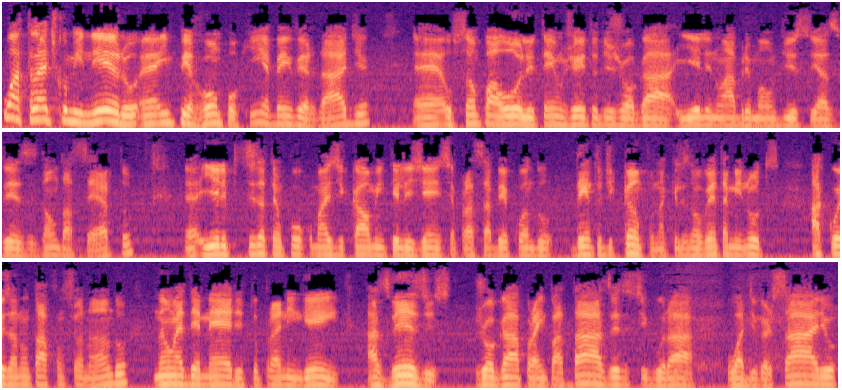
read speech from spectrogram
O Atlético Mineiro é, emperrou um pouquinho, é bem verdade. É, o São Paulo tem um jeito de jogar e ele não abre mão disso e às vezes não dá certo. É, e ele precisa ter um pouco mais de calma e inteligência para saber quando, dentro de campo, naqueles 90 minutos, a coisa não está funcionando, não é demérito para ninguém, às vezes jogar para empatar, às vezes segurar o adversário,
